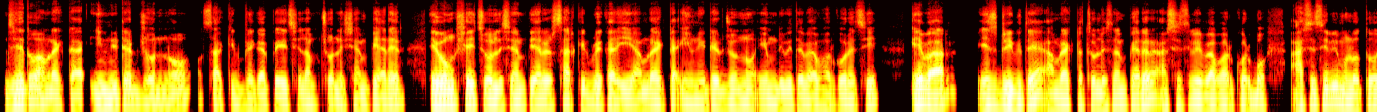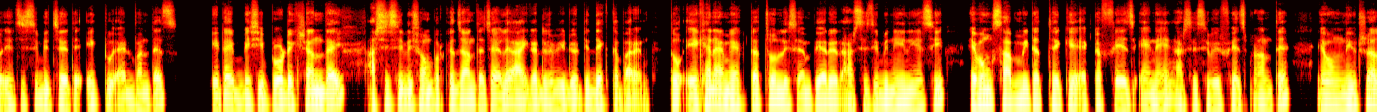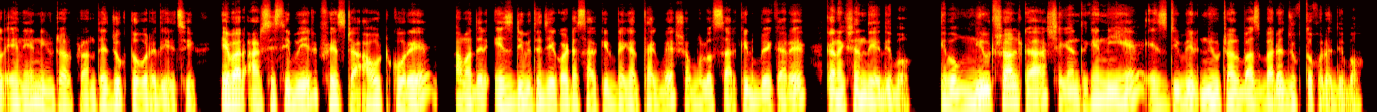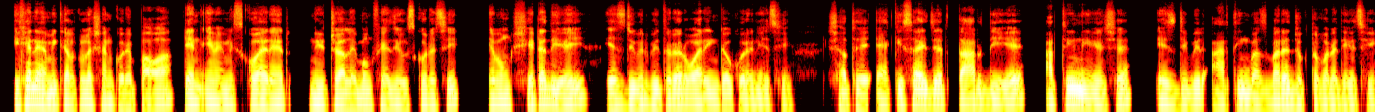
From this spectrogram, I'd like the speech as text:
যেহেতু আমরা একটা ইউনিটের জন্য সার্কিট ব্রেকার পেয়েছিলাম চল্লিশ অ্যাম্পিয়ারের এবং সেই চল্লিশ অ্যাম্পিয়ারের সার্কিট ব্রেকারই আমরা একটা ইউনিটের জন্য এমডিবিতে ব্যবহার করেছি। এবার এসডিবিতে আমরা একটা চল্লিশ অ্যাম্পিয়ারের আরসিসিবি ব্যবহার করব। আরসিসিবি মূলত এনসিসিবি চাইতে একটু অ্যাডভান্টেজ এটাই বেশি প্রোটেকশন দেয়। আরসিসিবি সম্পর্কে জানতে চাইলে আইকার্ডের ভিডিওটি দেখতে পারেন। তো এখানে আমি একটা চল্লিশ অ্যাম্পিয়ারের আরসিসিবি নিয়ে নিয়েছি এবং সাবমিটার থেকে একটা ফেজ এনে আরসিসিবির ফেজ প্রান্তে এবং নিউট্রাল এনে নিউট্রাল প্রান্তে যুক্ত করে দিয়েছি। এবার আরসিসিবির ফেজটা আউট করে আমাদের এসডিবিতে যে কয়টা সার্কিট ব্রেকার থাকবে সবগুলো সার্কিট ব্রেকারে কানেকশন দিয়ে দিব এবং নিউট্রালটা সেখান থেকে নিয়ে এসডিবির নিউট্রাল বাসবারে যুক্ত করে দিব। এখানে আমি ক্যালকুলেশন করে পাওয়া টেন এম এম স্কোয়ারের নিউট্রাল এবং ফেজ ইউজ করেছি এবং সেটা দিয়েই এসডিবির ভিতরের ওয়ারিংটাও করে নিয়েছি। সাথে একই সাইজের তার দিয়ে আর্থিং নিয়ে এসে এসডিবির আর্থিং বাসবারে যুক্ত করে দিয়েছি।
